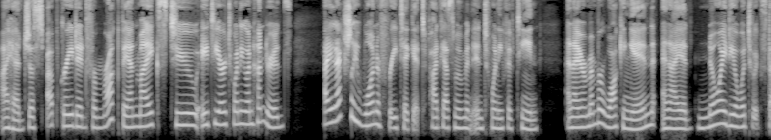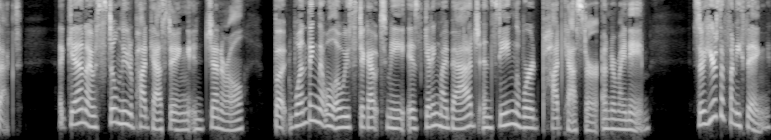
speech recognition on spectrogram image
I had just upgraded from rock band mics to ATR 2100s. I had actually won a free ticket to Podcast Movement in 2015, and I remember walking in and I had no idea what to expect. Again, I was still new to podcasting in general, but one thing that will always stick out to me is getting my badge and seeing the word podcaster under my name. So here's a funny thing.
